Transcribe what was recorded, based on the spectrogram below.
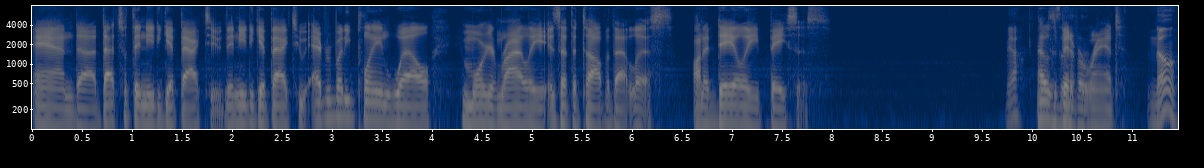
And uh, that's what they need to get back to. They need to get back to everybody playing well, and Morgan Rielly is at the top of that list on a daily basis. Yeah. That was a bit that- of a rant. No,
